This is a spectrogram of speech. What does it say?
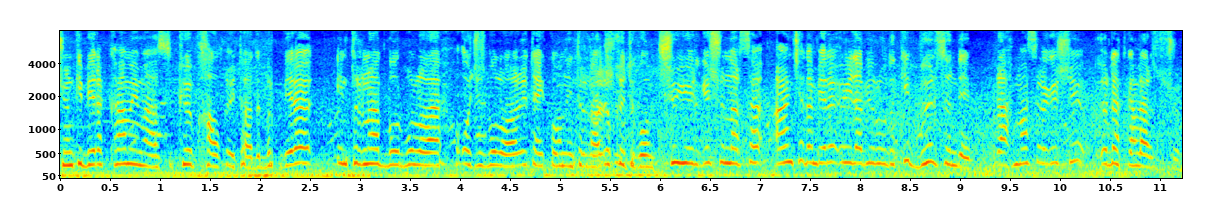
Chunki bu kam emas ko'p xalq o'tadi. Bu yerda internat bor bolalar ojiz bolalar o'tayotgan internat o'qiyotgan. Shu yo'lga shu narsa anchadan beri o'ylab yuruvdikki bo'lsin deb. Rahmat sizlarga shu o'rnatganlaringiz uchun.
